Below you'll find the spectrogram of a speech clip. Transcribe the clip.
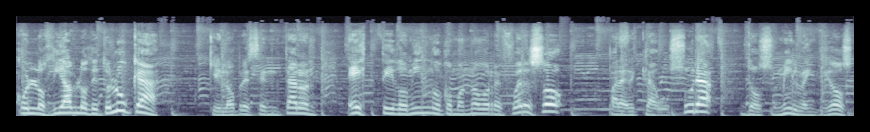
con los Diablos de Toluca, que lo presentaron este domingo como nuevo refuerzo para el clausura 2022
